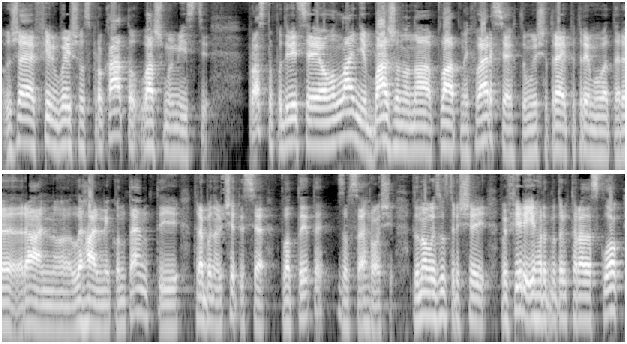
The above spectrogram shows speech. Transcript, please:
вже фільм вийшов з прокату в вашому місті, просто подивіться його в онлайні, бажано на платних версіях, тому що треба підтримувати ре- реально легальний контент і треба навчитися платити за все гроші. До нових зустрічей в ефірі. Ігор Дмитрук Тарас Клок,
